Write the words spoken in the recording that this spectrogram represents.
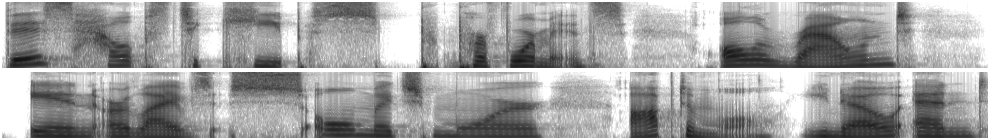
this helps to keep performance all around in our lives so much more optimal, you know? And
